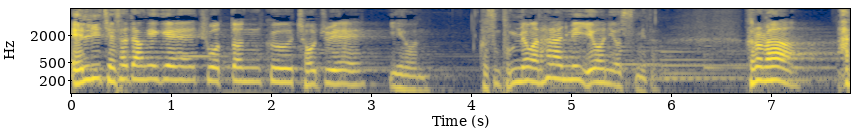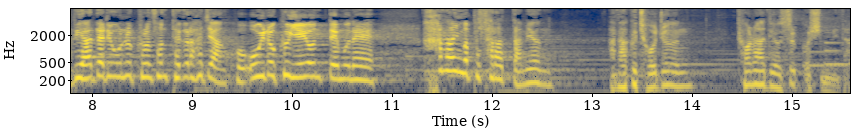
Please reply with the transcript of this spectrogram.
엘리 제사장에게 주었던 그 저주의 예언 그것은 분명한 하나님의 예언이었습니다. 그러나 아비아달이 오늘 그런 선택을 하지 않고 오히려 그 예언 때문에 하나님 앞에 살았다면 아마 그 저주는 변화되었을 것입니다.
